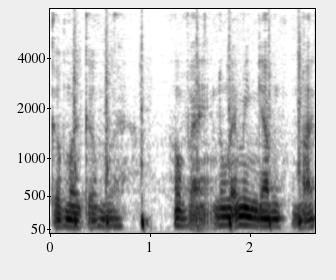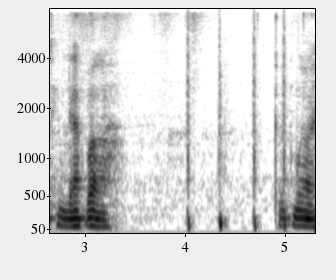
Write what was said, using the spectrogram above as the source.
Cỡ 10 cỡ 10 không phải lúc nãy mình nhầm nói thành level cỡ 10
